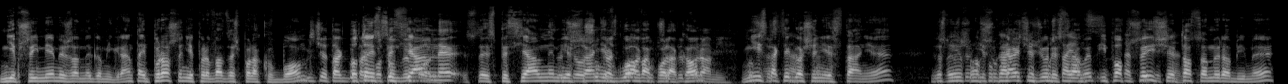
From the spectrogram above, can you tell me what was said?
nie przyjmiemy żadnego migranta i proszę nie wprowadzać Polaków w błąd, Mówicie tak, bo to tak, jest bo są specjalne, to jest specjalne Chcecie mieszanie oszukać w głowach Polaków przed Polakom. wyborami. Nic takiego się tak, nie stanie. W związku Wy z już nie szukajcie dziury w całym i poprzyjcie to, co my robimy,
